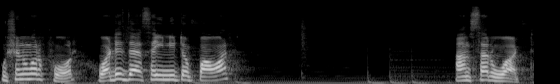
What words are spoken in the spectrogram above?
Question number 4. What is the SI unit of power? Answer Watt.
